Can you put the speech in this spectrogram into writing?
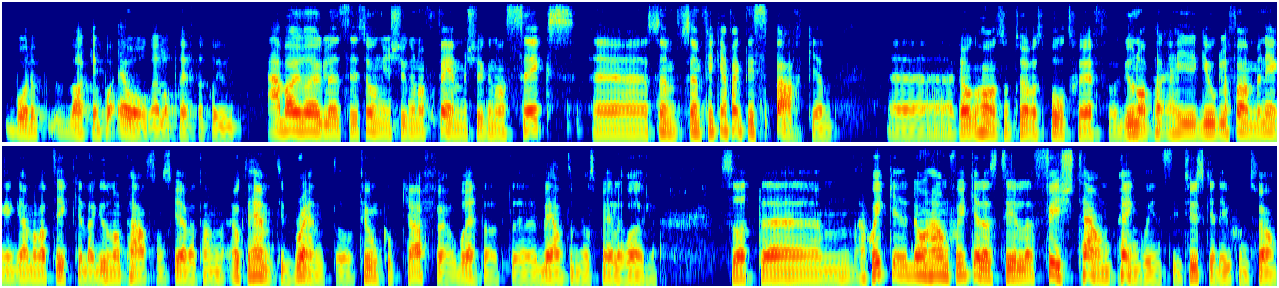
både varken på år eller prestation. Han var i Rögle säsongen 2005-2006. Eh, sen, sen, fick han faktiskt sparken. Eh, Roger Hansson tror jag var sportchef. Gunnar, googlade fram en egen gammal artikel där Gunnar Persson skrev att han åkte hem till Brent och tog en kopp kaffe och berättade att det eh, blev inte med att spela i Rögle. Så att eh, han, skick, då han skickades till Fishtown Penguins i tyska division 2.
